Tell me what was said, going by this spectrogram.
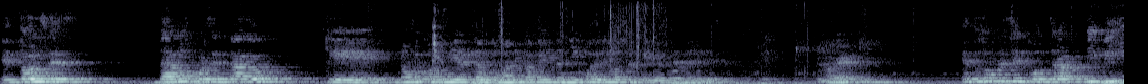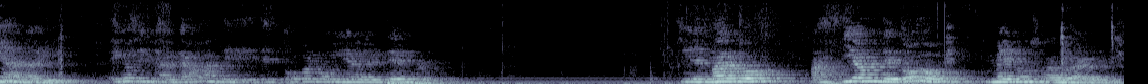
Entonces, damos por sentado que no me convierte automáticamente en hijo de Dios el que yo esté en la iglesia. Estos hombres vivían ahí. Ellos se encargaban de, de todo el mobiliario del templo. Sin embargo, hacían de todo menos adorar a Dios.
